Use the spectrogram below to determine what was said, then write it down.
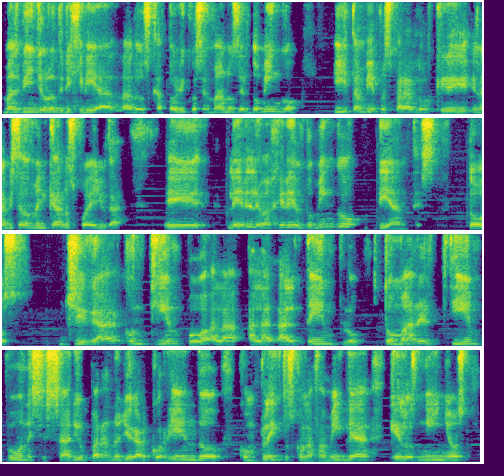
Más bien yo lo dirigiría a los católicos hermanos del domingo y también pues para los que en la misa dominicana nos puede ayudar. Eh, leer el Evangelio del domingo día antes. Dos, llegar con tiempo al templo, tomar el tiempo necesario para no llegar corriendo, con pleitos con la familia, que los niños,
